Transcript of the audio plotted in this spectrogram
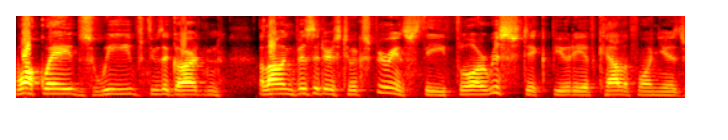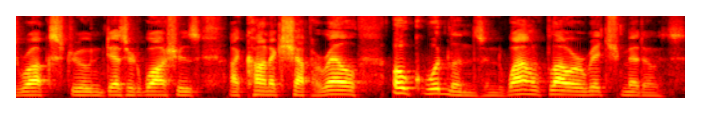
Walkways weave through the garden, allowing visitors to experience the floristic beauty of California's rock strewn desert washes, iconic chaparral, oak woodlands, and wildflower rich meadows.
